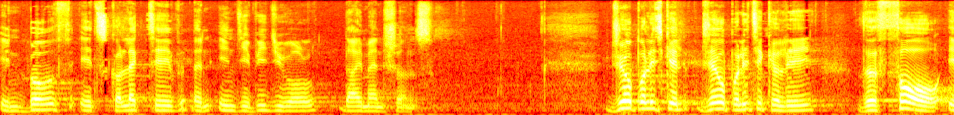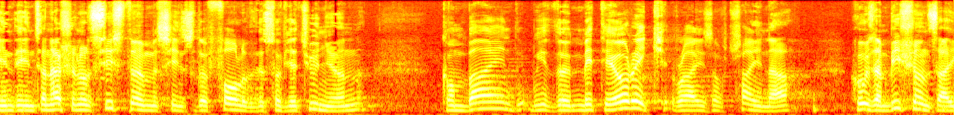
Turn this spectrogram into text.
in both its collective and individual dimensions. Geopolitically, the thaw in the international system since the fall of the Soviet Union combined with the meteoric rise of China, whose ambitions are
